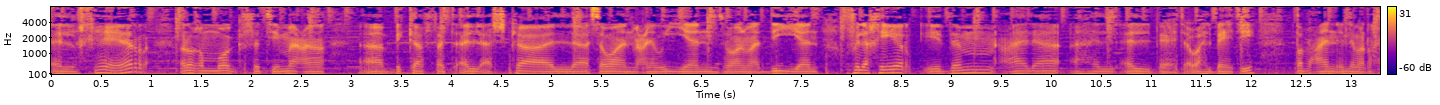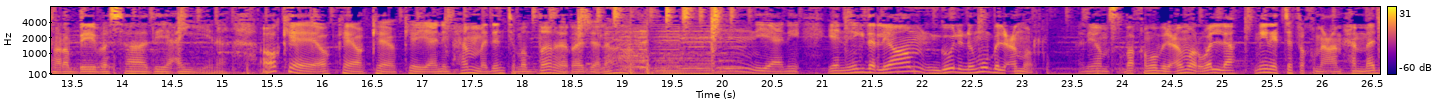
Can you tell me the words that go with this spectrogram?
الخير رغم وقفتي معه آه، بكافة الأشكال آه، سواء معنويا سواء ماديا. وفي الأخير يذم على أهل البيت أو أهل بيتي. طبعا إلا من رحم ربي بس هذه عينة. أوكي أوكي أوكي أوكي. يعني محمد أنت متضرر رجل ها؟ يعني يعني نقدر اليوم نقول إنه مو بالعمر. اليوم الصداقة مو بالعمر ولا مين يتفق مع محمد؟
